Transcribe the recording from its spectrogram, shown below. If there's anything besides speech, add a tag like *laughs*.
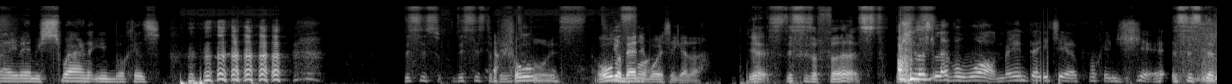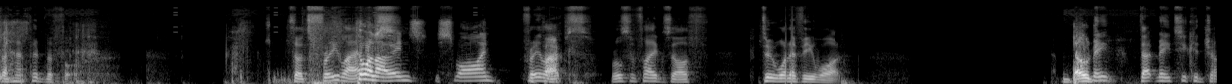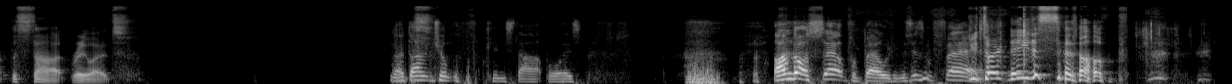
Now, now you hear me swearing at you bookers. *laughs* this is this is the fool. Boys. All You're the Bandit fly- Boys together. Yes, this is a first. On this level one, me and DT are fucking shit. This has never happened before. So it's free laps. Come on, Owens, you swine. Free Fuck. laps. Rules and flags off. Do whatever you want. That, Belgium. mean, that means you can jump the start reloads. No, don't jump the fucking start, boys. I've got a setup for Belgium. This isn't fair. You don't need a setup.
